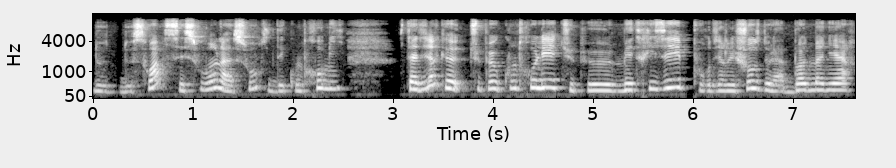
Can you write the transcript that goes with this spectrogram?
de, soi, c'est souvent la source des compromis. C'est-à-dire que tu peux contrôler, tu peux maîtriser pour dire les choses de la bonne manière.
